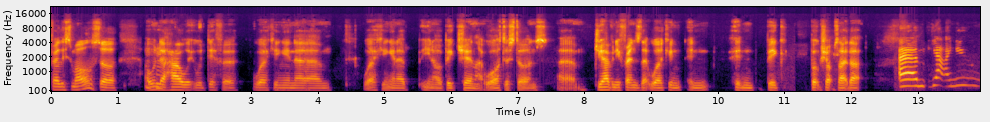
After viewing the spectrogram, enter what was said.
fairly small. So I mm-hmm. wonder how it would differ working in um, working in a you know a big chain like Waterstones. Um, do you have any friends that work in in in big bookshops like that? Um, yeah, I knew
